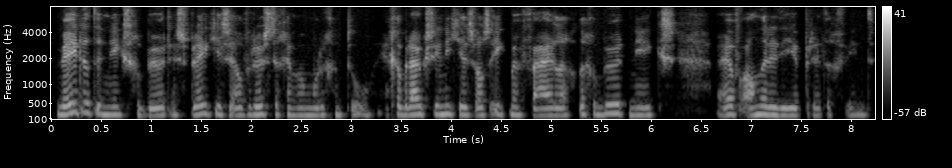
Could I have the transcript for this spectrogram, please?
Weet dat er niks gebeurt en spreek jezelf rustig en bemoedigend toe. En gebruik zinnetjes als ik ben veilig, er gebeurt niks, of andere die je prettig vindt.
